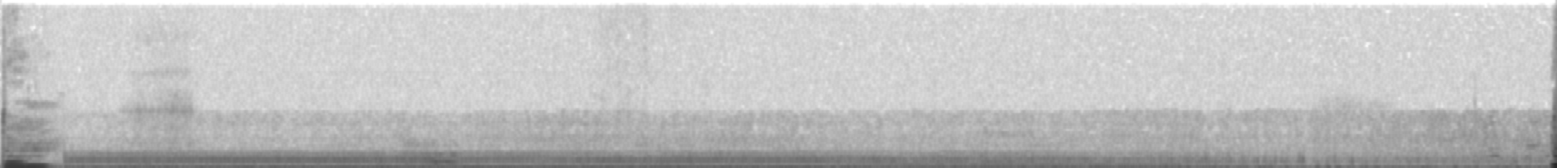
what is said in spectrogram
dumm.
